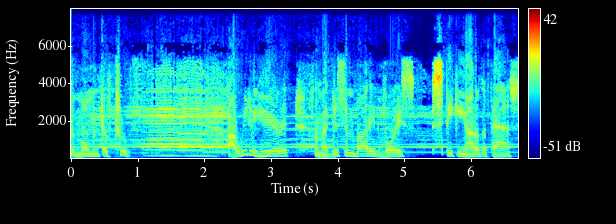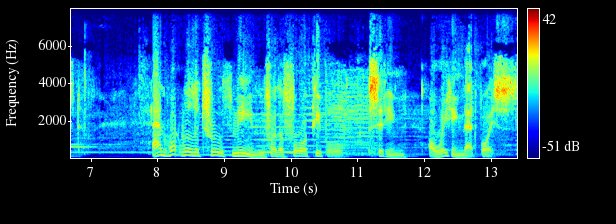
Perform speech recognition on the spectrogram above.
the moment of truth. Are we to hear it from a disembodied voice speaking out of the past? And what will the truth mean for the four people sitting awaiting that voice?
